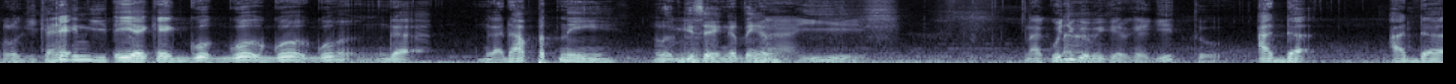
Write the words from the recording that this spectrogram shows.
Logikanya Kayak- kan gitu. Iya kayak gue gue gue gue nggak nggak dapet nih logisnya Hmm. ngerti nggak? Nah, iya. Nah, gue juga mikir kayak gitu. Ada ada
